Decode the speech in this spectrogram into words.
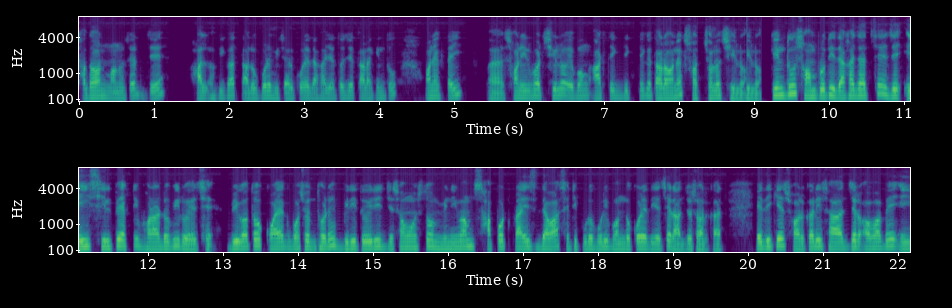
সাধারণ মানুষের যে হাল হকিকত, তার উপরে বিচার করে দেখা যেত যে তারা কিন্তু অনেকটাই স্বনির্ভর ছিল এবং আর্থিক দিক থেকে তারা অনেক সচ্ছলও ছিল। কিন্তু সম্প্রতি দেখা যাচ্ছে যে এই শিল্পে একটি ভরাডুবি রয়েছে। বিগত কয়েক বছর ধরে বিড়ি তৈরির যে সমস্ত মিনিমাম সাপোর্ট প্রাইস দেওয়া সেটি পুরোপুরি বন্ধ করে দিয়েছে রাজ্য সরকার। এদিকে সরকারি সাহায্যের অভাবে এই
